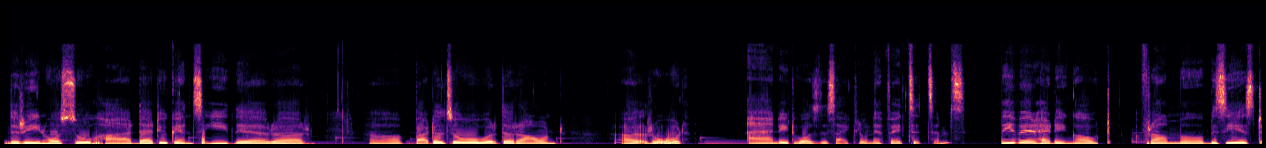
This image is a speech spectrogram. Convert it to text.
The rain was so hard that you can see there are uh, puddles over the round uh, road, and it was the cyclone effect systems. We were heading out from uh, busiest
